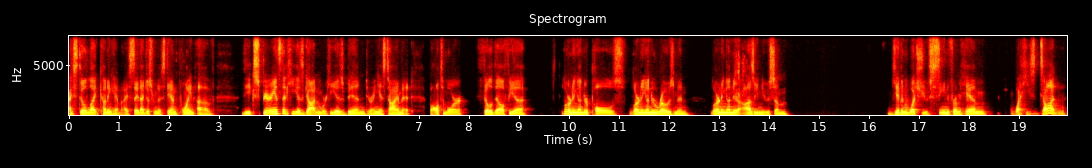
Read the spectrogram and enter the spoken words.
I still like Cunningham. And I say that just from the standpoint of the experience that he has gotten where he has been during his time at Baltimore, Philadelphia, learning under Poles, learning under Roseman, learning under Ozzie Newsome. Given what you've seen from him, what he's done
